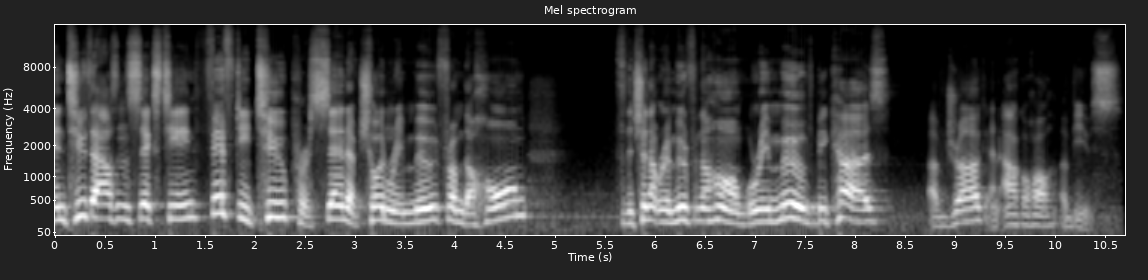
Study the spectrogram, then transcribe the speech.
In 2016, 52% of children removed from the home, for the children that were removed from the home, were removed because of drug and alcohol abuse.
